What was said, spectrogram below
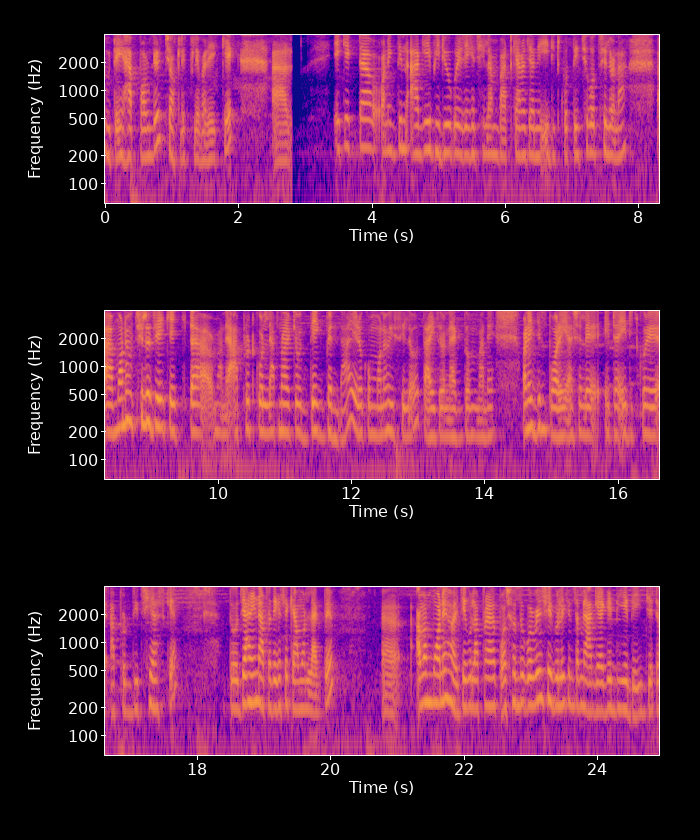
দুইটাই হাফ পাউন্ডের চকলেট ফ্লেভারের কেক। আর এই কেকটা অনেক দিন আগে ভিডিও করে রেখেছিলাম, বাট কেন জানি এডিট করতে ইচ্ছে করছিল না। মনে হচ্ছিল যে এই কেকটা মানে আপলোড করলে আপনারা কেউ দেখবেন না, এরকম মনে হয়েছিল। তাই জন্য একদম মানে অনেক দিন পরে আসলে এটা এডিট করে আপলোড দিচ্ছি আজকে। তো জানি না আপনাদের কাছে কেমন লাগবে। আমার মনে হয় যেগুলো আপনারা পছন্দ করবেন, সেগুলো কিন্তু আমি আগে আগে দিয়ে দিই। যেটা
